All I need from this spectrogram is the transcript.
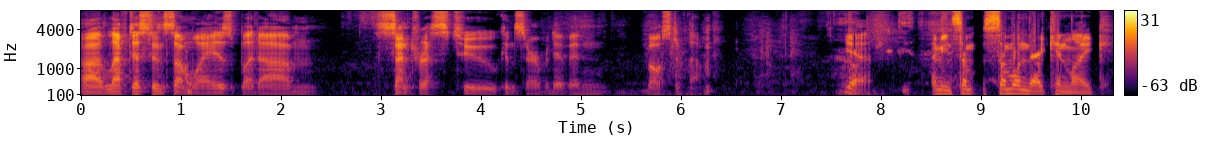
Uh, leftist in some ways, but um, centrist to conservative in most of them. Yeah. I mean, some someone that can like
